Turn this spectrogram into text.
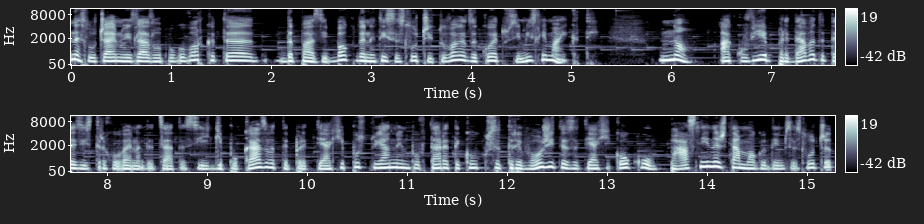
Не случайно излязла поговорката да пази Бог, да не ти се случи това, за което си мисли майка ти. Но ако вие предавате тези страхове на децата си и ги показвате пред тях и постоянно им повтаряте колко се тревожите за тях и колко опасни неща могат да им се случат,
